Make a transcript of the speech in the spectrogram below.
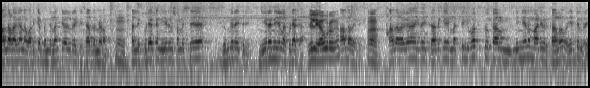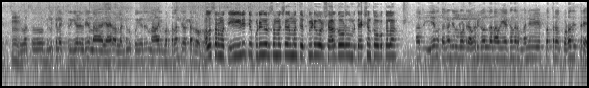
ಆಲ್ದೊಳಗ ನಾವು ಅದಕ್ಕೆ ಬಂದಿಲ್ಲ ಅಂತ ಹೇಳ್ರಿ ಆಕಿ ಶಾರದಾ ಮೇಡಮ್. ಅಲ್ಲಿ ಕುಡಿಯಾಕ ನೀರಿನ ಸಮಸ್ಯೆ ಗಂಭೀರ ಐತ್ರಿ ನೀರನ್ನೇ ಇಲ್ಲ ಕುಡಿಯಾಕ. ಎಲ್ಲಿ ಯಾವ ಊರಾಗ? ರೀ ಹಾ. ಅದ್ರೊಳಗ ಇದೈತ್ರಿ ಅದಕ್ಕೆ ಮತ್ತೆ ಇವತ್ತು ಕಾಲ್ ನಿನ್ನೇನು ಮಾಡಿವ್ರಿ ಕಾಲು ಐತಿಲ್ರಿ. ಇವತ್ತು ಬಿಲ್ ಕಲೆಕ್ಟರ್ ಹೇಳಿವ್ರಿ ನಾ ಯಾರ ಲಗ್ನಕ್ಕೆ ಹೋಗಿರಿ ನಾಳೆಗೆ ಬರ್ತಾರ ಅಂತ ಹೇಳ್ತಾರ ಅವ್ರು. ಅಲ್ಲ ಸರ್ ಮತ್ತೆ ಈ ರೀತಿ ಕುಡಿಯೋರ ಸಮಸ್ಯೆ ಮತ್ತೆ ಪಿ ಡಿ ಅವ್ರು ಶಾರದವ್ರದ್ದು ಮತ್ತೆ ಆಕ್ಷನ್ ತಗೋಬೇಕಲ್ಲ? ಅಲ್ರಿ ಏನು ತಗೊಂಡಿಲ್ಲ ನೋಡ್ರಿ ಅವ್ರಿಗೊಂದು ನಾವು ಯಾಕಂದ್ರೆ ಮನವಿ ಪತ್ರ ಕೊಡೋದಿತ್ರಿ.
